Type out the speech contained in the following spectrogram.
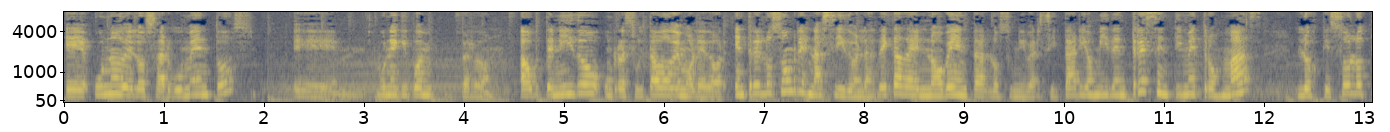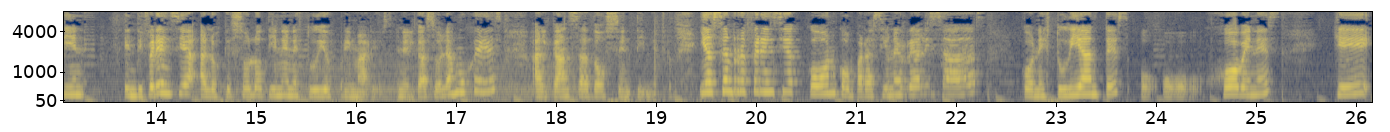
Eh, uno de los argumentos, eh, un equipo, en- perdón, ha obtenido un resultado demoledor. Entre los hombres nacidos en las décadas del 90, los universitarios miden 3 centímetros más los que solo tienen en diferencia a los que solo tienen estudios primarios. En el caso de las mujeres, alcanza 2 centímetros. Y hacen referencia con comparaciones realizadas con estudiantes o, jóvenes que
